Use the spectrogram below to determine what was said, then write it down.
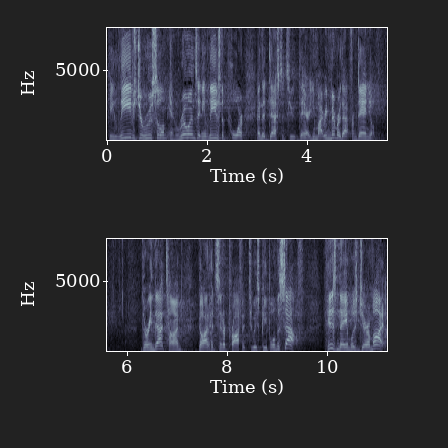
He leaves Jerusalem in ruins and he leaves the poor and the destitute there. You might remember that from Daniel. During that time, God had sent a prophet to his people in the south. His name was Jeremiah.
